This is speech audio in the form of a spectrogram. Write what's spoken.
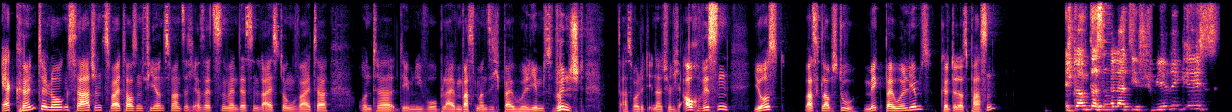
Er könnte Logan Sargent 2024 ersetzen, wenn dessen Leistungen weiter unter dem Niveau bleiben, was man sich bei Williams wünscht. Das wolltet ihr natürlich auch wissen. Just, was glaubst du? Mick bei Williams, könnte das passen? Ich glaube, dass es relativ schwierig ist,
